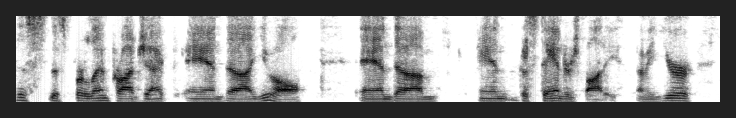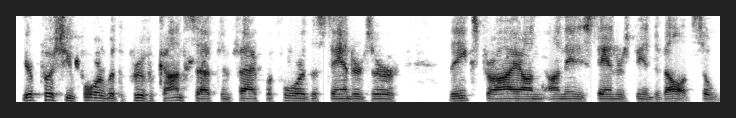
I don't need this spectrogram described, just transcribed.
this this Berlin project and uh, U-Haul, and um, and the standards body? I mean, you're you're pushing forward with the proof of concept. In fact, before the standards are the ink's dry on on any standards being developed. So,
